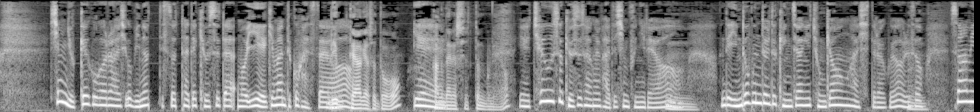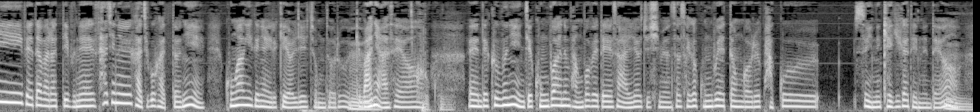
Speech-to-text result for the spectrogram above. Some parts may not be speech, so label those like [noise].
16개 국어를 하시고 미네소타대 교수다. 뭐 이 얘기만 듣고 갔어요. 미국 대학에서도 예, 강단에 쓰셨던 분이에요. 예, 최우수 교수상을 받으신 분이래요. 음, 근데 인도 분들도 굉장히 존경하시더라고요. 그래서 음. 스와미 베다 바라띠 분의 사진을 가지고 갔더니 공항이 그냥 이렇게 열릴 정도로 이렇게 음. 많이 아세요. 그렇군요. 네, 근데 그분이 이제 공부하는 방법에 대해서 알려주시면서 제가 공부했던 거를 바꿀 수 있는 계기가 됐는데요. 음,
